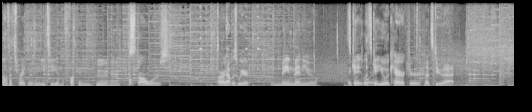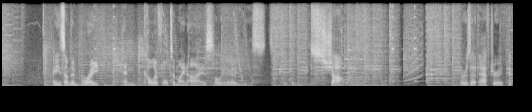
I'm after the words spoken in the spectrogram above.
Oh, that's right. There's an ET in the fucking Star Wars. All right. That was weird. the main menu. Let's get let's get you a character. Let's do that. I need something bright and colorful to mine eyes. Oh wait, I gotta get this. Shop. Or is that after I pick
